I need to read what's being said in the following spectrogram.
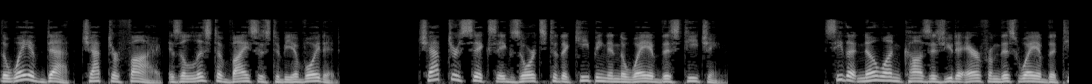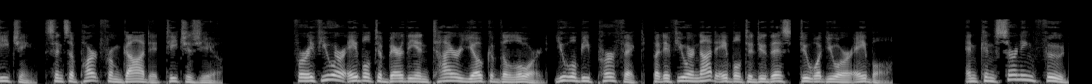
The way of death chapter 5 is a list of vices to be avoided. Chapter 6 exhorts to the keeping in the way of this teaching. See that no one causes you to err from this way of the teaching, since apart from God it teaches you. For if you are able to bear the entire yoke of the Lord, you will be perfect, but if you are not able to do this, do what you are able. And concerning food,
